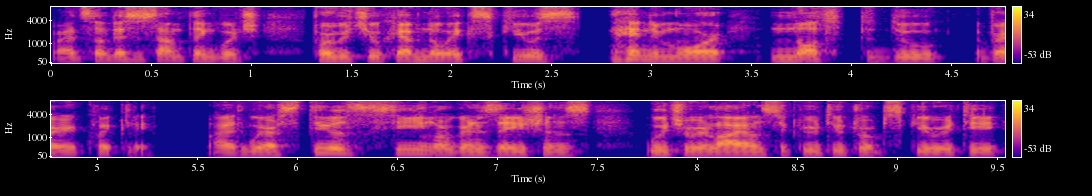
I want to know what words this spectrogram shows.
right so this is something which for which you have no excuse anymore not to do very quickly right? We are still seeing organizations which rely on security to obscurity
